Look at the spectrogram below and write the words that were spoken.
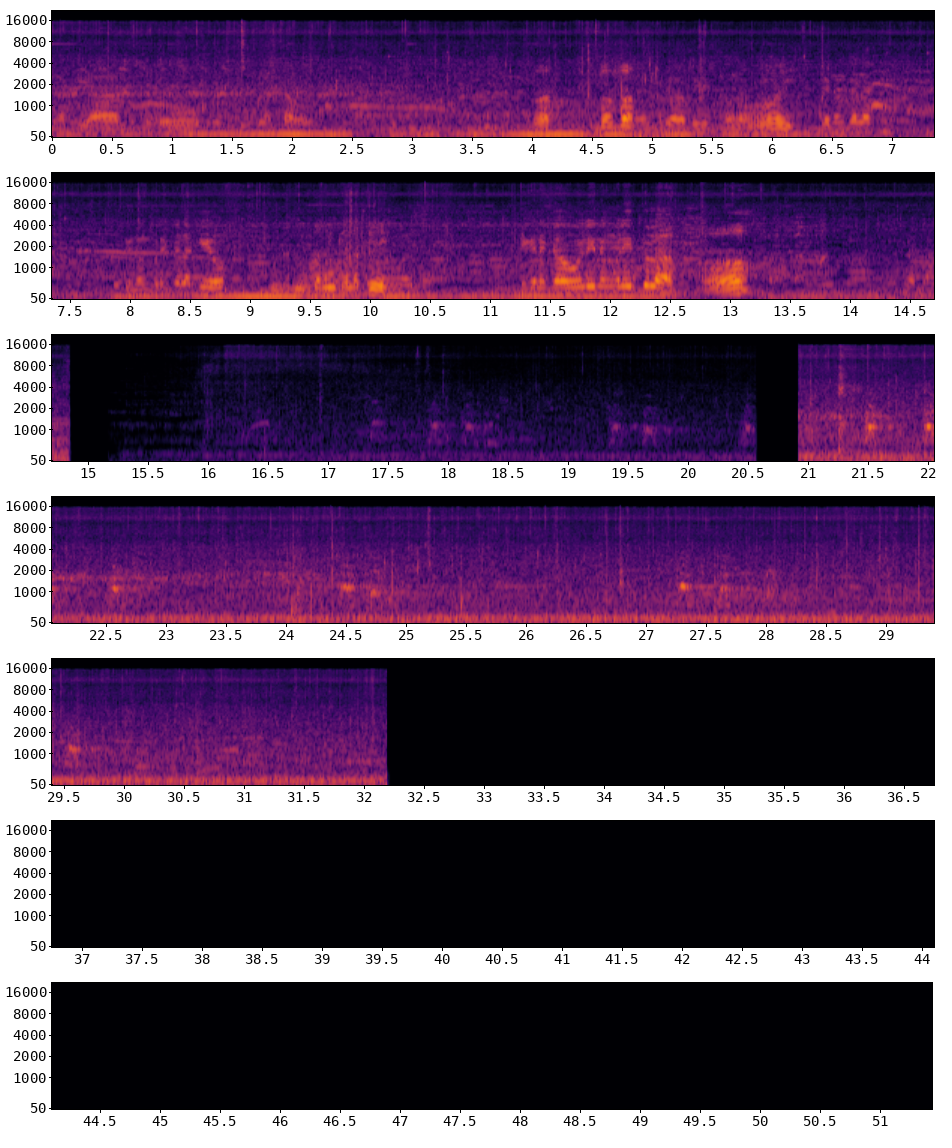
Malaki yan. Oo. Lata oh. Ba, ba, ba. Ay, grabe yung malaki. Oy, Ganun kalaki. Ganun pa rin kalaki oh. ganun pa rin kalaki. Hindi ka nagkahuli ng maliit ko la. Oo,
